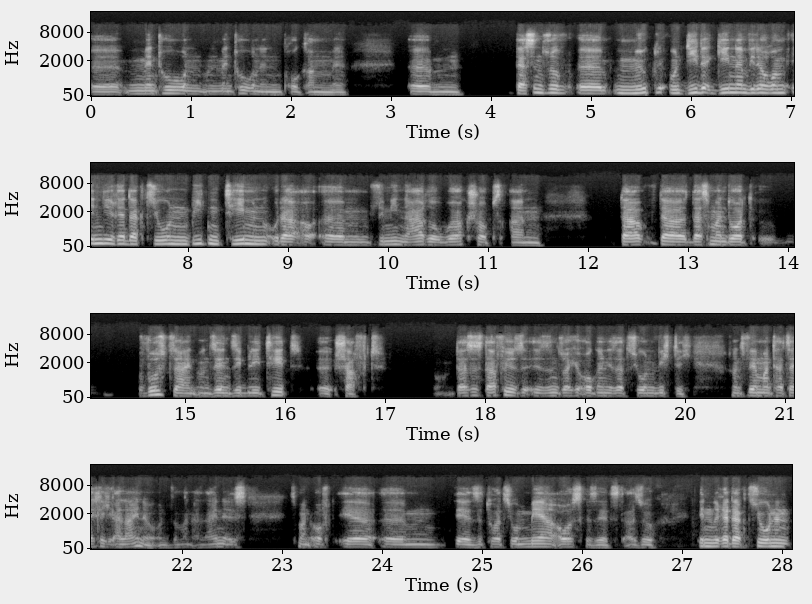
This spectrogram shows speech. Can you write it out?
äh, Mentoren- und Mentorinnenprogramme. Ähm, das sind so äh, möglich und die gehen dann wiederum in die Redaktionen, bieten Themen oder ähm, Seminare, Workshops an, da, da, dass man dort Bewusstsein und Sensibilität äh, schafft das ist dafür sind solche Organisationen wichtig. Sonst wäre man tatsächlich alleine. Und wenn man alleine ist, ist man oft eher ähm, der Situation mehr ausgesetzt. Also in Redaktionen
